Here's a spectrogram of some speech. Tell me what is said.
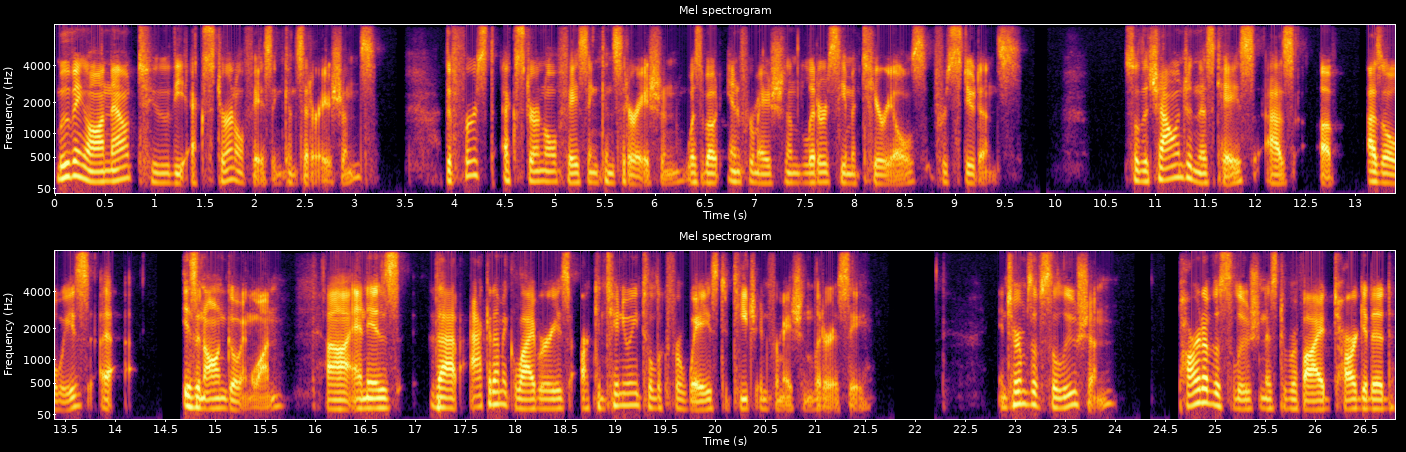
Moving on now to the external facing considerations. The first external facing consideration was about information literacy materials for students. So the challenge in this case, as, as always, uh, is an ongoing one uh, and is that academic libraries are continuing to look for ways to teach information literacy. In terms of solution, part of the solution is to provide targeted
